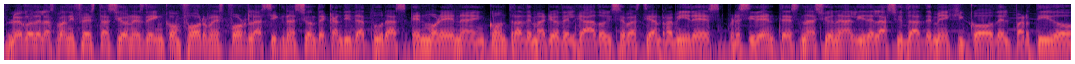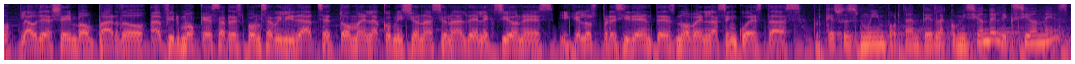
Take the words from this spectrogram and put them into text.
Luego de las manifestaciones de inconformes por la asignación de candidaturas en Morena en contra de Mario Delgado y Sebastián Ramírez, presidentes nacional y de la Ciudad de México del partido, Claudia Sheinbaum Pardo afirmó que esa responsabilidad se toma en la Comisión Nacional de Elecciones y que los presidentes no ven las encuestas. Porque eso es muy importante, es la Comisión de Elecciones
